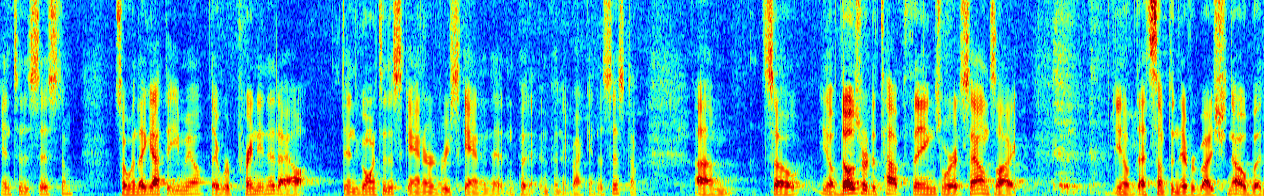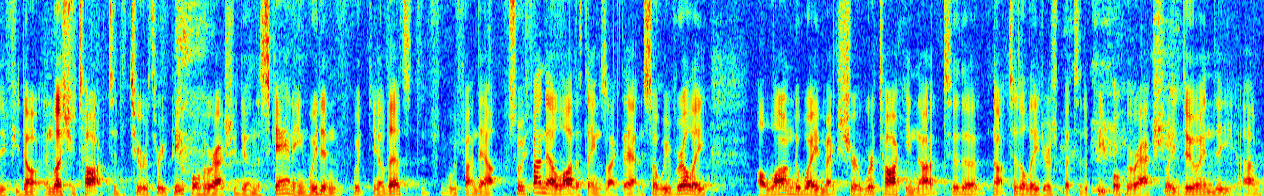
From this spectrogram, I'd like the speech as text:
into the system. So when they got the email, they were printing it out, then going to the scanner, rescanning it, and, put it, and putting it back in the system. Um, so, you know, those are the type of things where it sounds like, you know, that's something everybody should know. But if you don't, unless you talk to the two or three people who are actually doing the scanning, we didn't, we, you know, that's, we find out. So we find out a lot of things like that. And so we really along the way make sure we're talking not to the, not to the leaders, but to the people who are actually doing the, um,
